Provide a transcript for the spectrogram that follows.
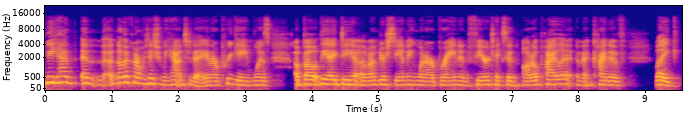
we had another conversation we had today in our pregame was about the idea of understanding when our brain and fear takes an autopilot and it kind of like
